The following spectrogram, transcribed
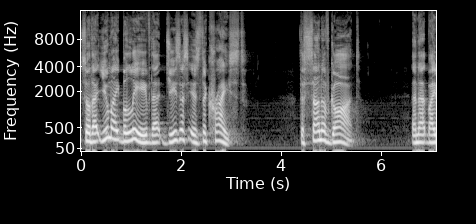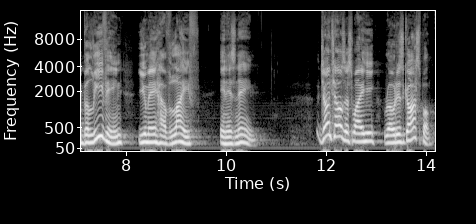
so that you might believe that Jesus is the Christ the Son of God, and that by believing you may have life in his name. John tells us why he wrote his gospel,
